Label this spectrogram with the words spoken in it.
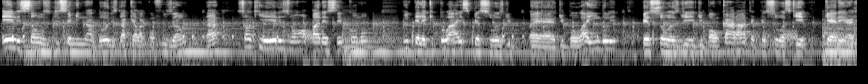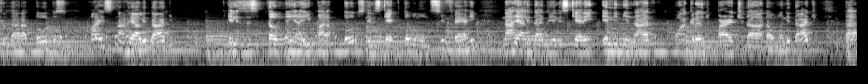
eles são os disseminadores daquela confusão, tá? Só que eles vão aparecer como intelectuais, pessoas de, é, de boa índole, pessoas de, de bom caráter, pessoas que querem ajudar a todos, mas na realidade eles estão nem aí para todos, eles querem que todo mundo se ferre. Na realidade, eles querem eliminar uma grande parte da, da humanidade, tá?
